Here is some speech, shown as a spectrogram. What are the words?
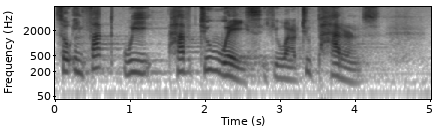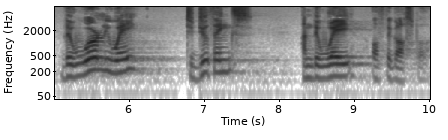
So, in fact, we have two ways, if you want, or two patterns the worldly way to do things and the way of the gospel.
